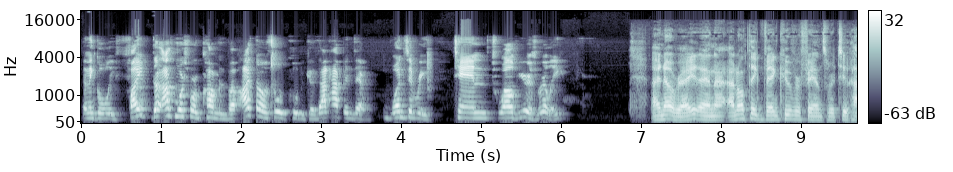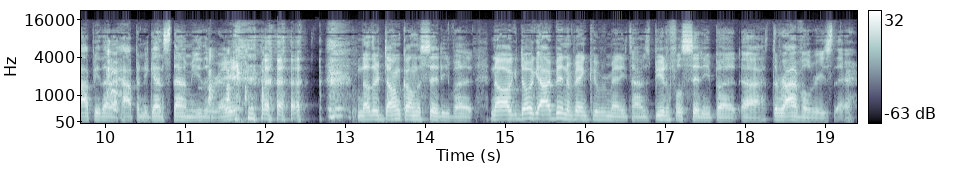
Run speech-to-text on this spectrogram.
than a goalie fight. That's much more common, but I thought it was so cool because that happens at once every 10, 12 years, really. I know, right? And I don't think Vancouver fans were too happy that it happened against them either, right? Another dunk on the city, but no, don't, I've been to Vancouver many times. Beautiful city, but uh, the rivalry's there.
